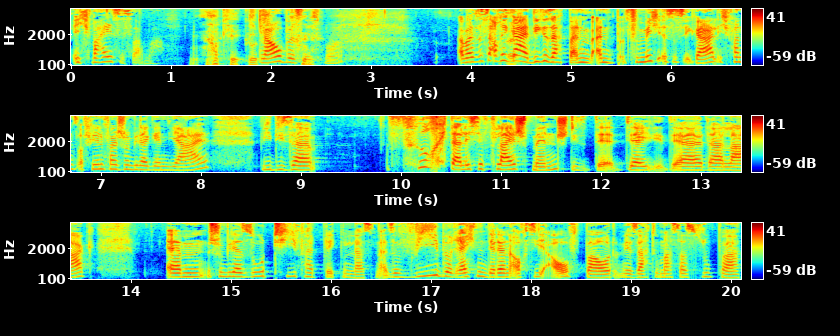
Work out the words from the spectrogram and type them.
Ich weiß es aber. Okay, gut. Ich glaube es nicht nur. Aber es ist auch egal. Wie gesagt, an, an, für mich ist es egal. Ich fand es auf jeden Fall schon wieder genial, wie dieser fürchterliche Fleischmensch, die, der, der, der da lag, ähm, schon wieder so tief hat blicken lassen. Also wie berechnet der dann auch sie aufbaut und ihr sagt, du machst das super.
